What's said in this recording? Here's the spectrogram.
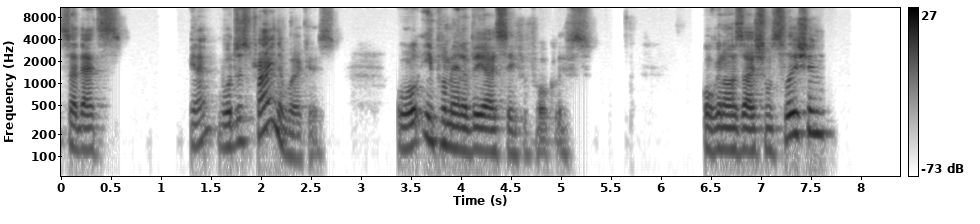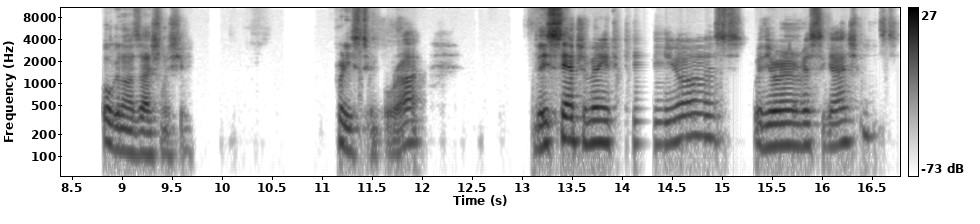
So that's, you know, we'll just train the workers. We'll implement a VOC for forklifts. Organizational solution, organizational issue. Pretty simple, right? These sound familiar to you guys with your own investigations?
